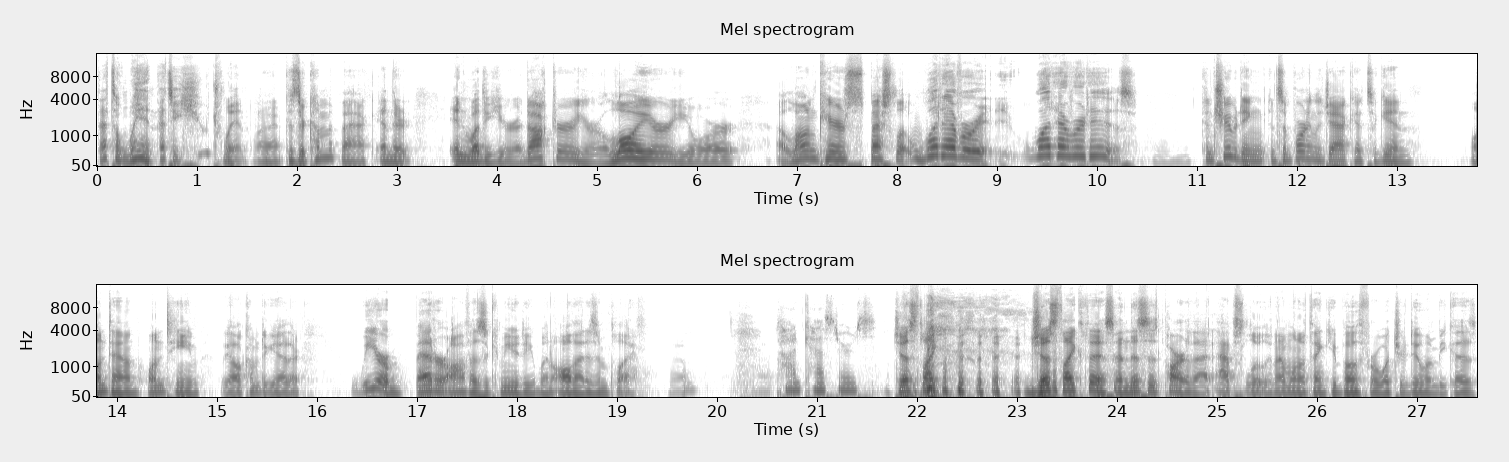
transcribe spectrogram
That's a win. That's a huge win Right. because they're coming back and they're and whether you're a doctor, you're a lawyer, you're a lawn care specialist, whatever it, whatever it is, mm-hmm. contributing and supporting the Jackets again, one town, one team, we all come together. We are better off as a community when all that is in play. Podcasters. Just like just like this. And this is part of that. Absolutely. And I want to thank you both for what you're doing because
